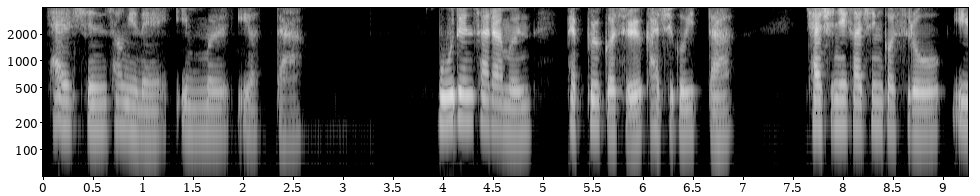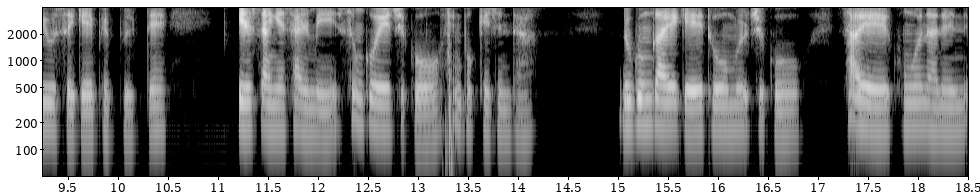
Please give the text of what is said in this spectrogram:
살신 성인의 인물이었다. 모든 사람은 베풀 것을 가지고 있다. 자신이 가진 것으로 이웃에게 베풀 때 일상의 삶이 숭고해지고 행복해진다. 누군가에게 도움을 주고 사회에 공헌하는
